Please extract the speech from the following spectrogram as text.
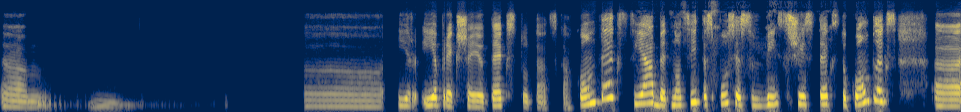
um, ir iepriekšējo tekstu tāds kā konteksts, jā, bet no citas puses viss šis tekstu kompleks uh,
